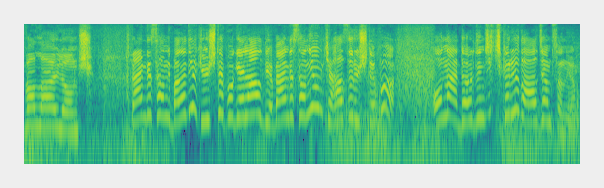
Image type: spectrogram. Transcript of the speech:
Vallahi öyle olmuş. Ben de sanıyorum. Bana diyor ki 3 depo gel al diyor. Ben de sanıyorum ki hazır 3 depo. Onlar dördüncü çıkarıyor da alacağım sanıyorum.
